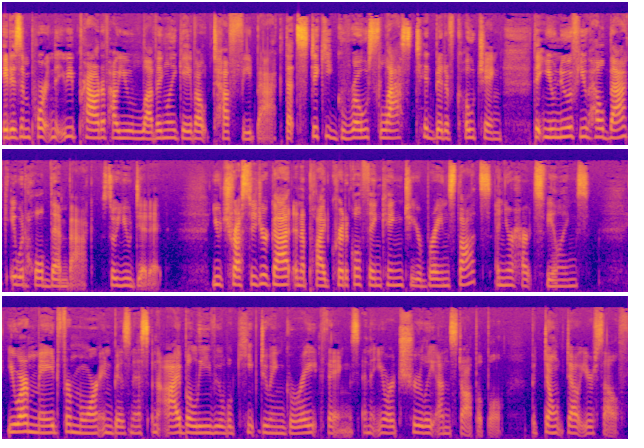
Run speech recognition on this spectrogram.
It is important that you be proud of how you lovingly gave out tough feedback, that sticky, gross last tidbit of coaching that you knew if you held back, it would hold them back. So you did it. You trusted your gut and applied critical thinking to your brain's thoughts and your heart's feelings. You are made for more in business, and I believe you will keep doing great things and that you are truly unstoppable. But don't doubt yourself.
